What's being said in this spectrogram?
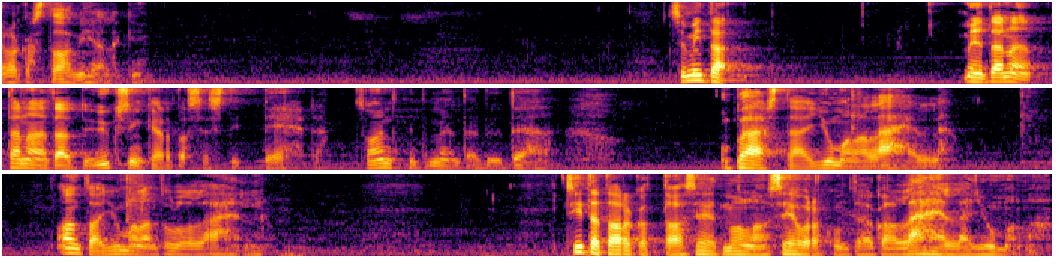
ja rakastaa vieläkin. Se, mitä meidän tänään, tänään täytyy yksinkertaisesti tehdä, se on aina, mitä meidän täytyy tehdä, on päästää Jumala lähelle. Antaa Jumalan tulla lähelle. Sitä tarkoittaa se, että me ollaan seurakunta, joka on lähellä Jumalaa.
